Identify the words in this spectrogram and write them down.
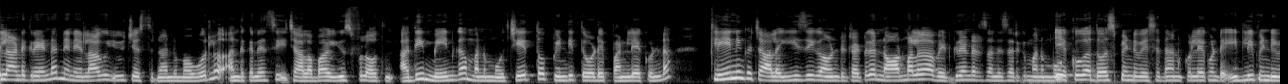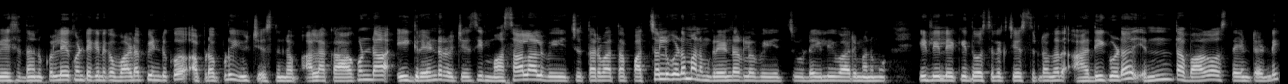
ఇలాంటి గ్రైండర్ నేను ఎలాగో యూజ్ చేస్తున్నాను మా ఊర్లో. అందుకనేసి చాలా బాగా యూస్ఫుల్ అవుతుంది. అది మెయిన్గా మనము చేత్తో పిండి తోడే పని లేకుండా క్లీనింగ్ చాలా ఈజీగా ఉండేటట్టుగా నార్మల్గా వెట్ గ్రైండర్స్ అనేసరికి మనం ఎక్కువగా దోశ పిండి వేసేదానికో లేకుంటే ఇడ్లీ పిండి వేసేదానికో లేకుంటే కనుక వడపిండికో అప్పుడప్పుడు యూజ్ చేస్తుంటాం. అలా కాకుండా ఈ గ్రైండర్ వచ్చేసి మసాలాలు వేయచ్చు తర్వాత పచ్చళ్ళు కూడా మనం గ్రైండర్లో వేయచ్చు. డైలీ వారి మనము ఇడ్లీలకి దోశలకి చేస్తుంటాం కదా అది కూడా ఎంత బాగా వస్తాయంటండి.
